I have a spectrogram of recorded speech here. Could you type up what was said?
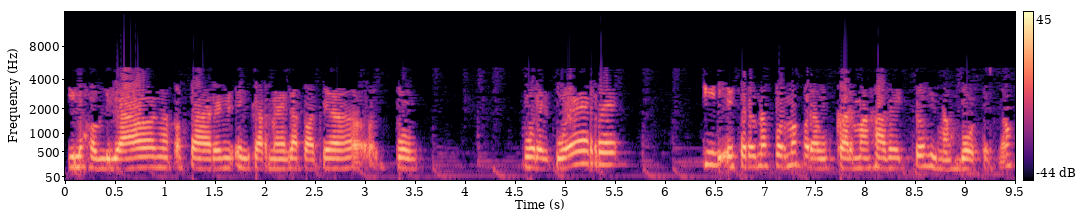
y los obligaban a pasar el, el carnet de la patria por, por el QR y esa era una forma para buscar más adeptos y más votos, ¿no?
